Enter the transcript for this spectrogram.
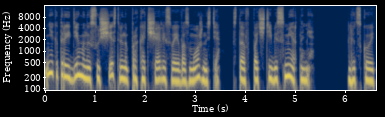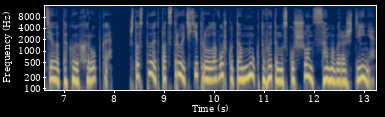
некоторые демоны существенно прокачали свои возможности, став почти бессмертными. Людское тело такое хрупкое, что стоит подстроить хитрую ловушку тому, кто в этом искушен с самого рождения.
